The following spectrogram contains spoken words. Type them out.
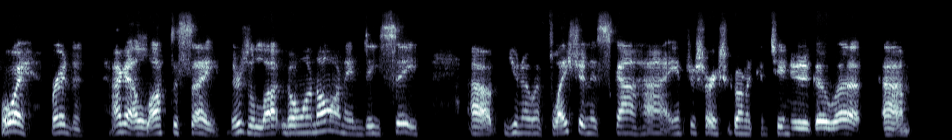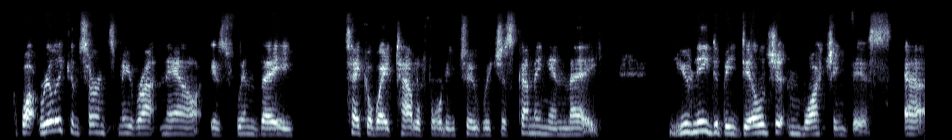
Boy, Brandon, I got a lot to say. There's a lot going on in DC. Uh, you know, inflation is sky high. Interest rates are going to continue to go up. Um, what really concerns me right now is when they take away Title 42, which is coming in May you need to be diligent in watching this. Uh,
